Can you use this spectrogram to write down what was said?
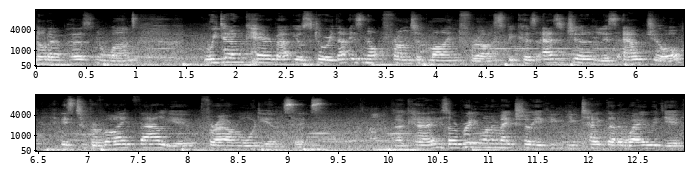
not our personal ones, we don't care about your story. That is not front of mind for us because as journalists, our job is to provide value for our audiences. Okay, so I really want to make sure you, you take that away with you.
